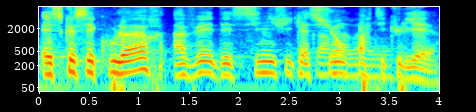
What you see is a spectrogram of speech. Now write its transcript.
Est-ce que ces couleurs avaient des significations particulières?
